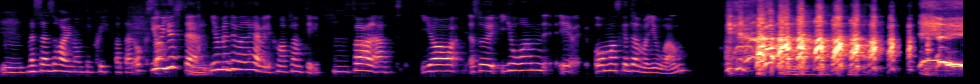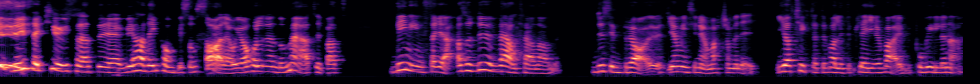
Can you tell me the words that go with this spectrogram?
Mm. Mm. Men sen så har ju någonting skiftat där också. Jo just det, Mm. ja men det var det här jag ville komma fram till. Mm. För att jag, alltså Johan, eh, om man ska döma Johan. det är så kul för att eh, vi hade en kompis som sa det och jag håller ändå med typ att din Instagram, alltså du är vältränad, du ser bra ut. Jag minns ju när jag matchade med dig. Jag tyckte att det var lite player vibe på bilderna.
